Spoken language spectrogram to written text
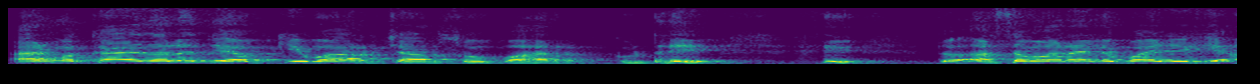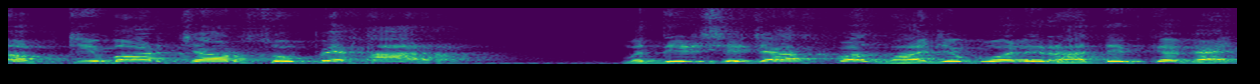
अरे मग काय झालं ते अबकी बार चार सो पार कुठे? तर असं म्हणायला पाहिजे की अबकी बार चार सो पे हार. मग दीडशेच्या आसपास भाजपवाले राहतेत का काय?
